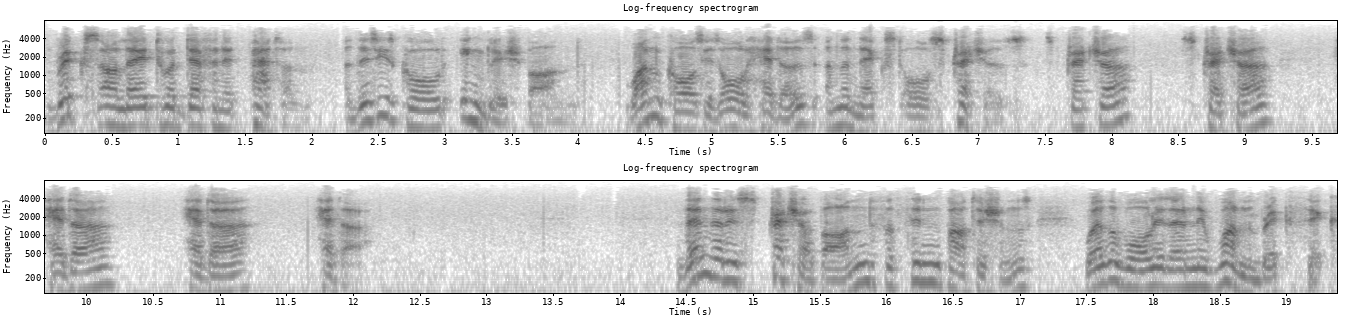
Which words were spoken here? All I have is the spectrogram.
Bricks are laid to a definite pattern, and this is called English bond. One course is all headers and the next all stretchers. Stretcher, stretcher, header, header, header. Then there is stretcher bond for thin partitions where the wall is only one brick thick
